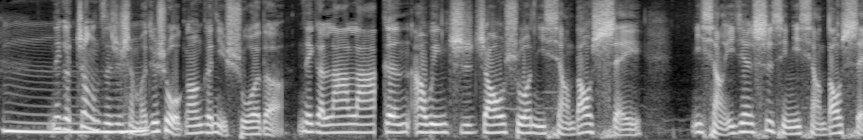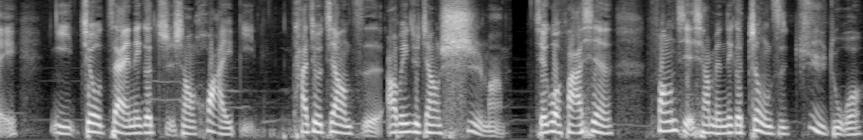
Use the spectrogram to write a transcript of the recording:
嗯，那个正字是什么？就是我刚刚跟你说的那个拉拉跟阿 win 支招说，你想到谁，你想一件事情，你想到谁，你就在那个纸上画一笔。他就这样子，阿 win 就这样试嘛。结果发现芳姐下面那个正字巨多，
